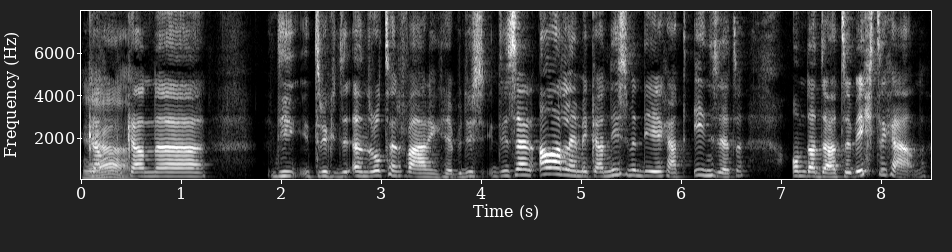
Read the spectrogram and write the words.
kan, kan die terug een rotervaring hebben. Dus er zijn allerlei mechanismen die je gaat inzetten om dat uit de weg te gaan.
